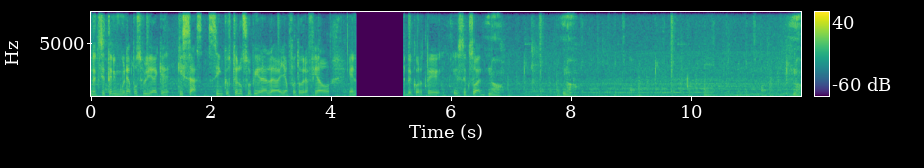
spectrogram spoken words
¿No existe ninguna posibilidad que quizás, sin que usted lo supiera, la hayan fotografiado en de corte eh, sexual? No, no. No.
